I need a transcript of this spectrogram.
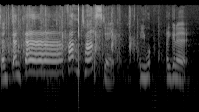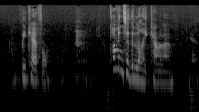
Dun, dun, dun. Fantastic. Are you, are you going to be careful? Come into the light, Caroline. Yes.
